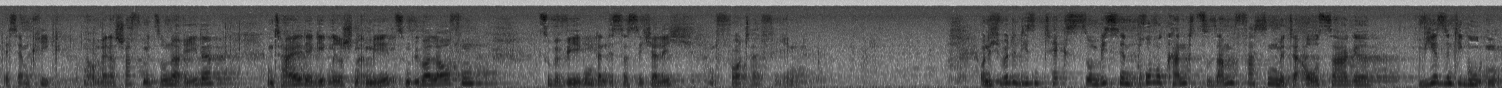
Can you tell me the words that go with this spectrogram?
Er ist ja im Krieg. Ne, und wenn er es schafft, mit so einer Rede einen Teil der gegnerischen Armee zum Überlaufen zu bewegen, dann ist das sicherlich ein Vorteil für ihn. Und ich würde diesen Text so ein bisschen provokant zusammenfassen mit der Aussage, wir sind die Guten.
